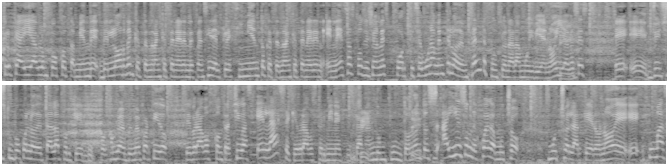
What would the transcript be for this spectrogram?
creo que ahí habla un poco también de- del orden que tendrán que tener en defensa y del crecimiento que tendrán que tener en, en esas posiciones, porque seguramente lo de enfrente funcionará muy bien, ¿no? Y a veces eh, eh, yo insisto un poco en lo de Tala, porque, por ejemplo, en el primer partido de Bravos contra Chivas, él hace que Bravos termine ganando un punto, ¿no? sí. Entonces ahí es donde juega mucho, mucho el arquero, ¿no? Eh, Pumas,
